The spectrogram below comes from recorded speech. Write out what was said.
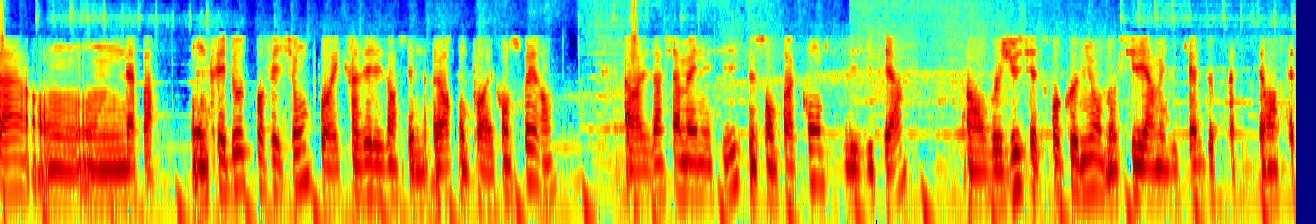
ça, on n'a pas. On crée d'autres professions pour écraser les anciennes, alors qu'on pourrait construire. Hein. Alors, les infirmiers anesthésistes ne sont pas contre les IPA. on veut juste être reconnu en auxiliaire médical de pratique avancée.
